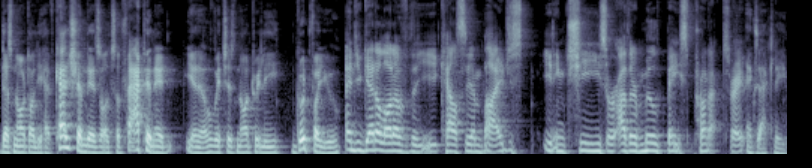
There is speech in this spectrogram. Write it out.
does not only have calcium, there's also fat in it, you know, which is not really good for you. And you get a lot of the calcium by just eating cheese or other milk-based products, right? Exactly.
